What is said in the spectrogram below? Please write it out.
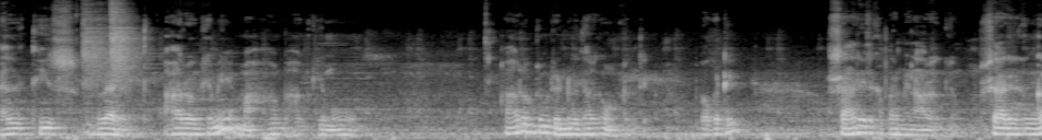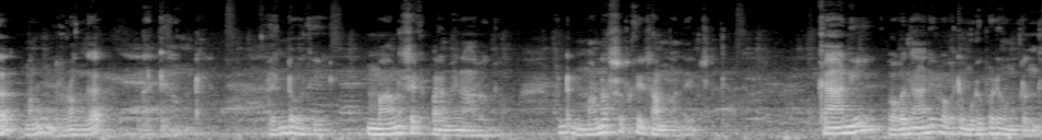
health is wealth ఆరోగ్యమే మహాభాగ్యము. ఆరోగ్యం రెండు విధాలుగా ఉంటుంది. ఒకటి శారీరకపరమైన ఆరోగ్యం. శారీరకంగా మనం దృఢంగా గట్టిగా ఉండాలి. రెండవది మానసికపరమైన ఆరోగ్యం. అంటే మనసుకి సంబంధించింది. కానీ ఒకదానికి ఒకటి ముడిపడి ఉంటుంది.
